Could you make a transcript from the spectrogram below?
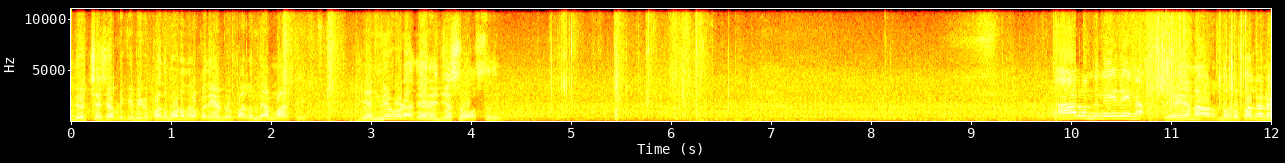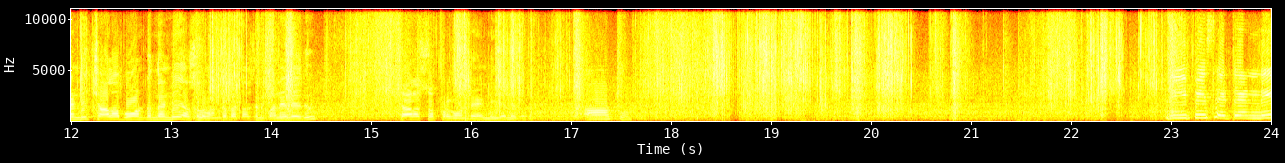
ఇది వచ్చేసప్పటికి మీకు పదమూడు వందల పదిహేను రూపాయలు ఉంది ఎంఆర్పి ఇవన్నీ కూడా అదే రేంజెస్లో వస్తుంది. ఆరు వందలు ఏదైనా. ఏదైనా ఆరు వందల రూపాయలేనండి. చాలా బాగుంటుందండి. అసలు వంక పెట్టాల్సిన పని లేదు. చాలా సూపర్గా ఉంటాయండి ఇవన్నీ కూడా. ఓకే. త్రీ పీస్ సెట్ అండి.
